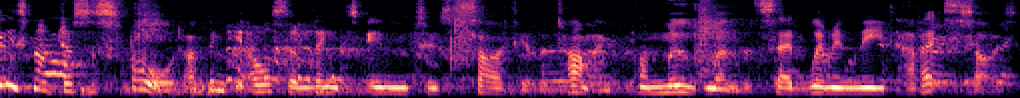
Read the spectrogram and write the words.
Think it's not just a sport. I think it also links into society at the time. A movement that said women need to have exercise.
